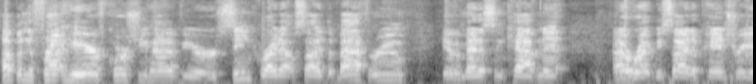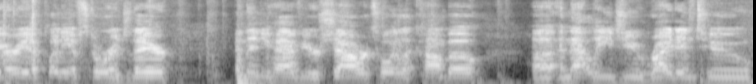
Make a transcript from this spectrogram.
up in the front here, of course, you have your sink right outside the bathroom. You have a medicine cabinet uh, right beside a pantry area, plenty of storage there. And then you have your shower toilet combo, uh, and that leads you right into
